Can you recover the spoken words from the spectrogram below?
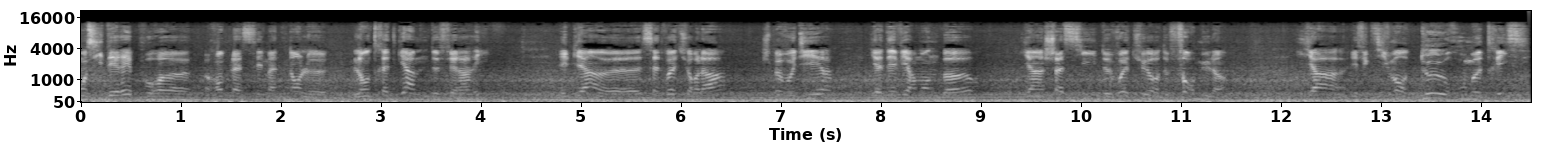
considérée pour euh, remplacer maintenant l'entrée de gamme de Ferrari, eh bien cette voiture-là, je peux vous dire, il y a des virements de bord, il y a un châssis de voiture de Formule 1, il y a effectivement deux roues motrices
